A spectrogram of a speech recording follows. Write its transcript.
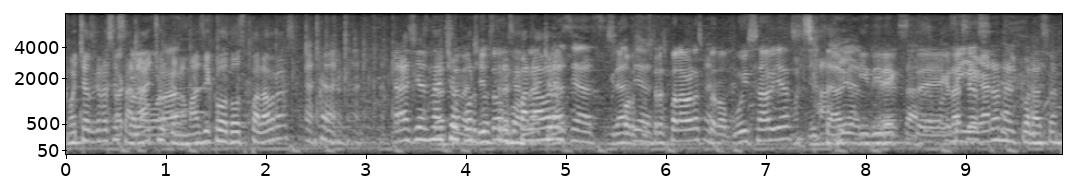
Muchas gracias A a, Nacho, que nomás dijo dos palabras. Gracias Nacho Gracias, por tus tres Por- palabras. Gracias, Por sus gracias. tres palabras, pero muy sabias. Muy sabias. Y directa. Este, Me gracias, llegaron al corazón.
